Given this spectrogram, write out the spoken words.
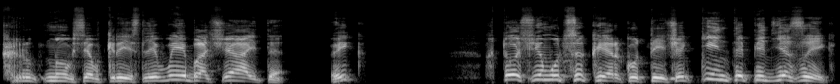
крутнувся в кріслі. Вибачайте. Гик. Хтось йому цукерку тиче, кіньте під язик.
